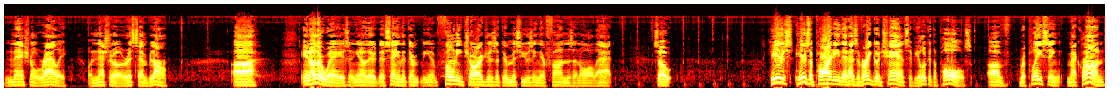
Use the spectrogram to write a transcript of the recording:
the National Rally or National Rassemblement. Uh, in other ways, and you know they're they're saying that they're you know phony charges that they're misusing their funds and all that. So here's here's a party that has a very good chance, if you look at the polls, of replacing Macron,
